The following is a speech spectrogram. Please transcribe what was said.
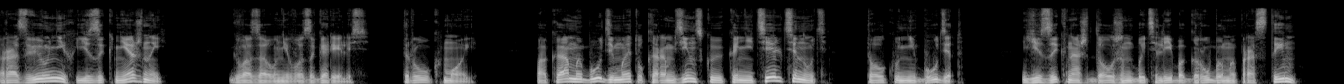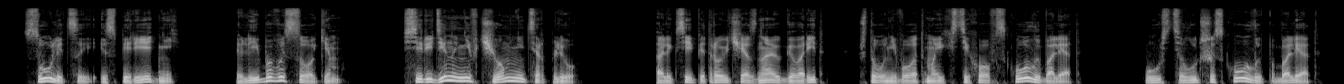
Разве у них язык нежный?» Глаза у него загорелись. «Друг мой, пока мы будем эту карамзинскую канитель тянуть, толку не будет. Язык наш должен быть либо грубым и простым, с улицы, из передней, либо высоким. Середины ни в чем не терплю. Алексей Петрович, я знаю, говорит, что у него от моих стихов скулы болят. Пусть лучше скулы поболят,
